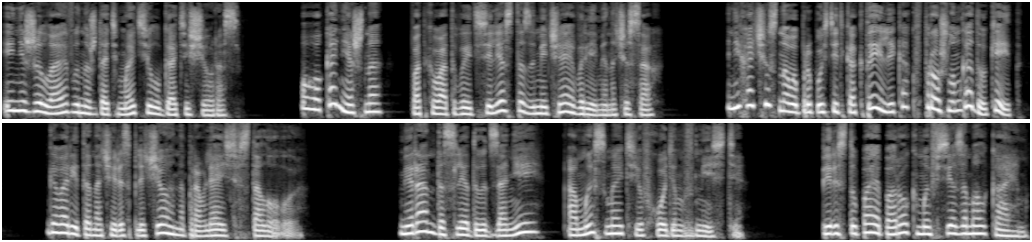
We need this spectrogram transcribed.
и не желая вынуждать Мэтью лгать еще раз. «О, конечно», — подхватывает Селеста, замечая время на часах. «Не хочу снова пропустить коктейли, как в прошлом году, Кейт», — говорит она через плечо, направляясь в столовую. Миранда следует за ней, а мы с Мэтью входим вместе. Переступая порог, мы все замолкаем,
